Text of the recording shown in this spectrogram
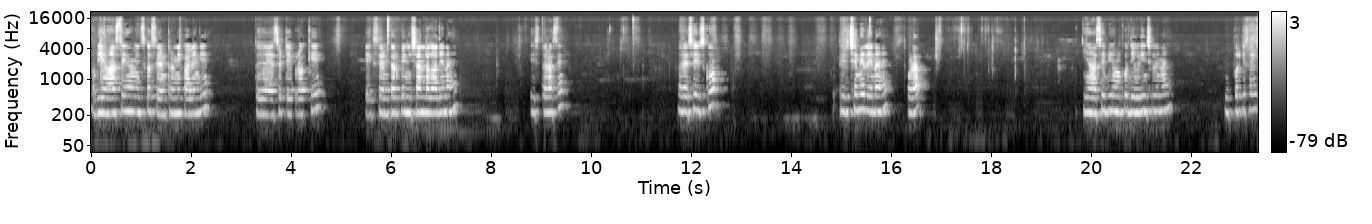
अब यहाँ से हम इसका सेंटर निकालेंगे। तो ऐसे टेप रख के एक सेंटर पे निशान लगा देना है। इस तरह से। और ऐसे इसको तिरछे में लेना है थोड़ा। यहाँ से भी हमको डेढ़ इंच लेना है, ऊपर की साइड।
